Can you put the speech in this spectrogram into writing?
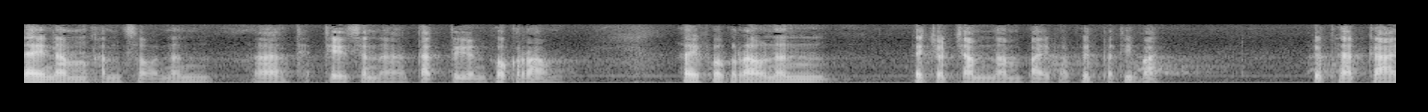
ได้นำคำสอนนั้นมาเทศนาตักเตือนพวกเรา ให้พวกเรานั้น ได้จดจำนำไปประพฤติปฏิบัติ ฝึกหัดกาย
